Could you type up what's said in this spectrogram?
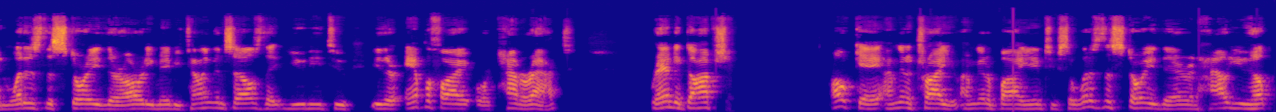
And what is the story they're already maybe telling themselves that you need to either amplify or counteract? Brand adoption. Okay, I'm going to try you. I'm going to buy into. So what is the story there and how do you help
